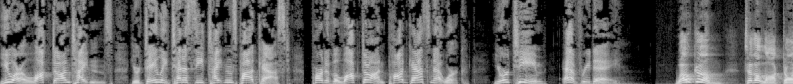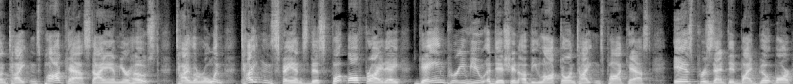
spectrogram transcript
You are Locked On Titans, your daily Tennessee Titans podcast, part of the Locked On Podcast Network. Your team every day. Welcome to the Locked On Titans podcast. I am your host, Tyler Rowland. Titans fans, this Football Friday game preview edition of the Locked On Titans podcast is presented by Built Bar,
